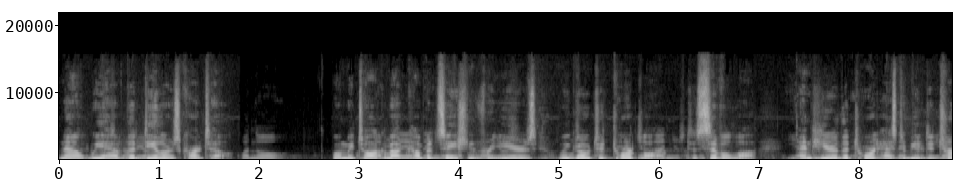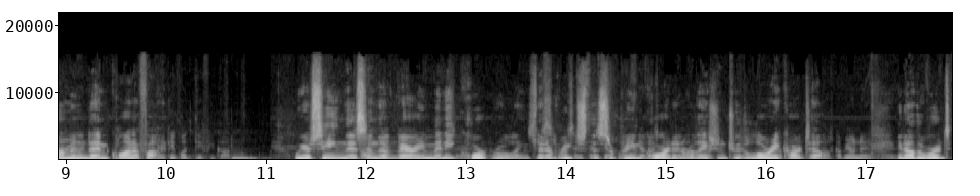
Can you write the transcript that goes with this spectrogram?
Now we have the dealers cartel. When we talk about compensation for years, we go to tort law, to civil law, and here the tort has to be determined and quantified. We are seeing this in the very many court rulings that have reached the Supreme Court in relation to the lorry cartel. In other words,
